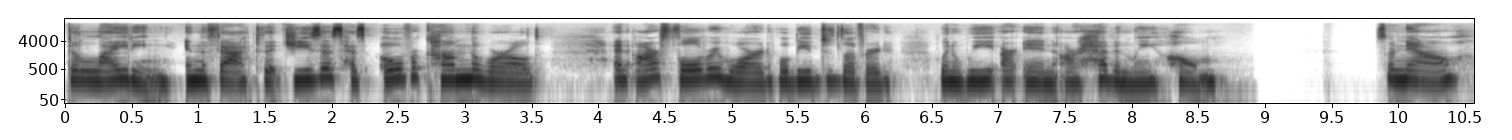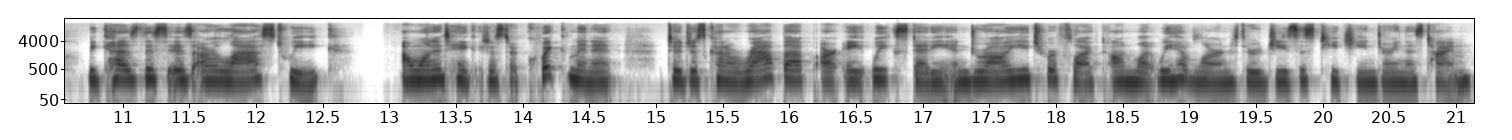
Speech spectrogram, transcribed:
delighting in the fact that Jesus has overcome the world and our full reward will be delivered when we are in our heavenly home. So, now, because this is our last week, I want to take just a quick minute to just kind of wrap up our eight week study and draw you to reflect on what we have learned through Jesus' teaching during this time.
